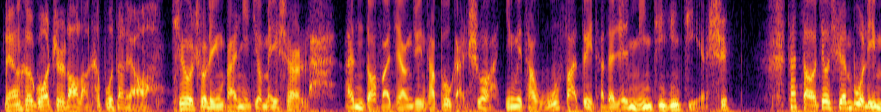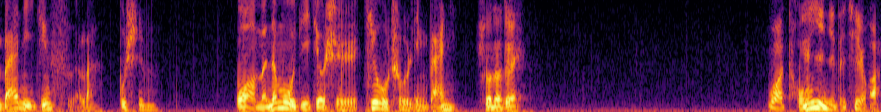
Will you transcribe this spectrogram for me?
联合国知道了可不得了，救出领班你就没事了。恩多法将军他不敢说，因为他无法对他的人民进行解释。他早就宣布领白你已经死了，不是吗？我们的目的就是救出领白你。说的对，我同意你的计划。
